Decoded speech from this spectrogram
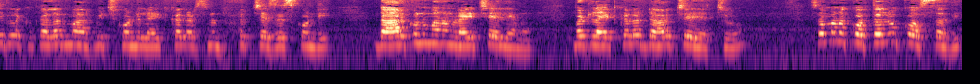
చీరలకు కలర్ మార్పించుకోండి లైట్ కలర్స్ను డార్క్ చేసేసుకోండి. డార్క్ను మనం లైట్ చేయలేము. బట్ లైట్ కలర్ డార్క్ చేయొచ్చు. సో మన కొత్త లుక్ వస్తుంది.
